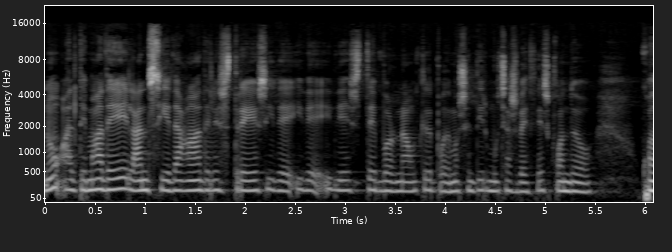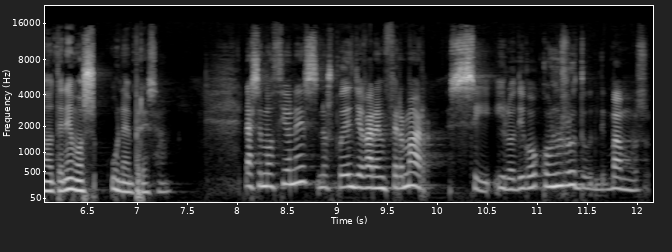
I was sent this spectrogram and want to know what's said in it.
¿no? al tema de la ansiedad, del estrés y de, este burnout que podemos sentir muchas veces cuando, cuando tenemos una empresa. ¿Las emociones nos pueden llegar a enfermar? Sí, y lo digo con vamos,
